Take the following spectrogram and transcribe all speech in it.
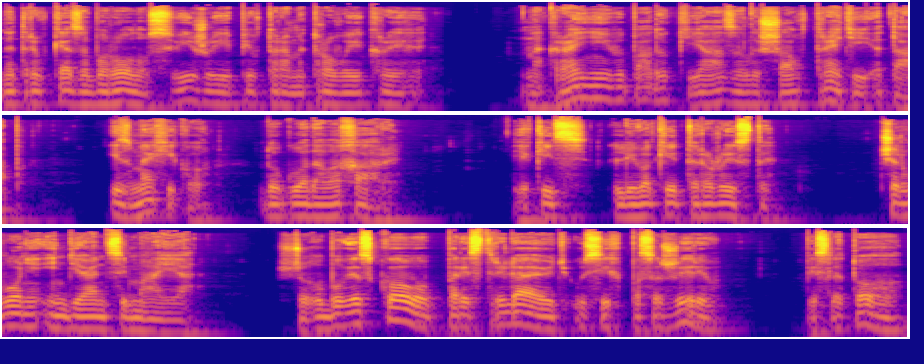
нетривке забороло свіжої півтораметрової криги. На крайній випадок я залишав третій етап із Мехіко до Гуадалахари. Якісь ліваки-терористи, червоні індіанці Майя, що обов'язково перестріляють усіх пасажирів після того,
